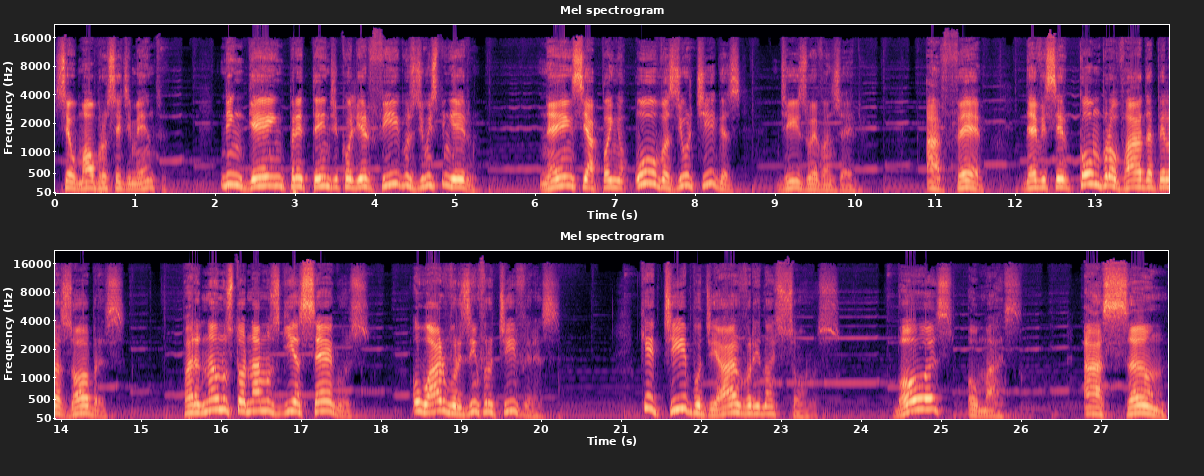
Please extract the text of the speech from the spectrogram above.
seu mau procedimento. Ninguém pretende colher figos de um espinheiro, nem se apanham uvas de urtigas, diz o Evangelho. A fé deve ser comprovada pelas obras, para não nos tornarmos guias cegos ou árvores infrutíferas. Que tipo de árvore nós somos? Boas ou más? A ação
